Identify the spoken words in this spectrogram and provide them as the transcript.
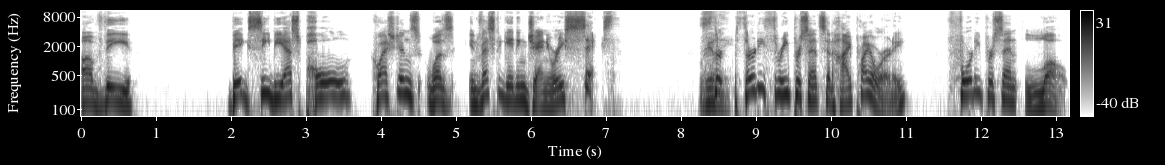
of the big CBS poll questions was investigating January 6th. Really? Thir- 33% said high priority, 40% low.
